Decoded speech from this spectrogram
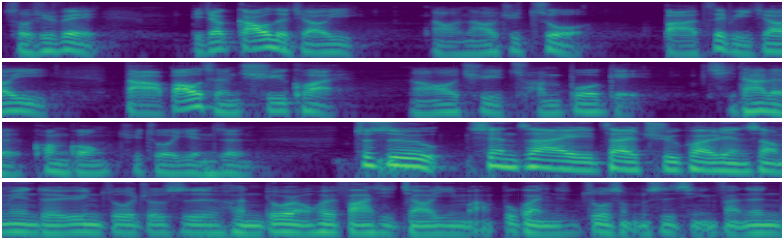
手续费比较高的交易啊、哦，然后去做把这笔交易打包成区块，然后去传播给其他的矿工去做验证。就是现在在区块链上面的运作，就是很多人会发起交易嘛，不管你是做什么事情，反正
